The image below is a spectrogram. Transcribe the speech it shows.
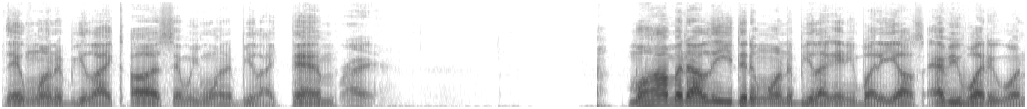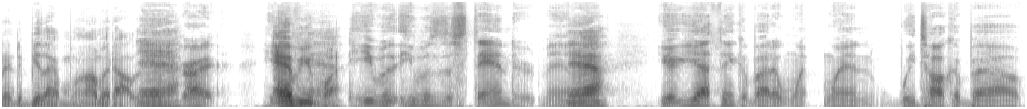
they want to be like us and we want to be like them. Right. Muhammad Ali didn't want to be like anybody else. Everybody wanted to be like Muhammad Ali. Yeah. Right. He, Everybody. He was he was the standard, man. Yeah. You, you got to think about it when when we talk about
